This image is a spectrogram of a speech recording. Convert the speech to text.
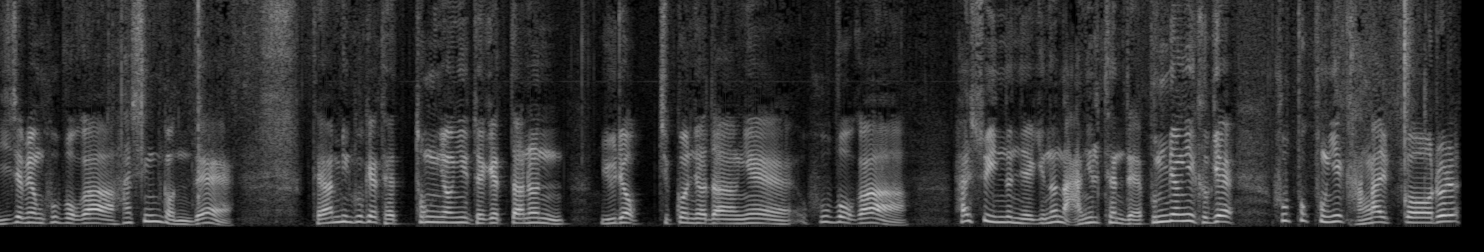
이재명 후보가 하신 건데, 대한민국의 대통령이 되겠다는 유력 집권 여당의 후보가 할 수 있는 얘기는 아닐 텐데 분명히 그게 후폭풍이 강할 거를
